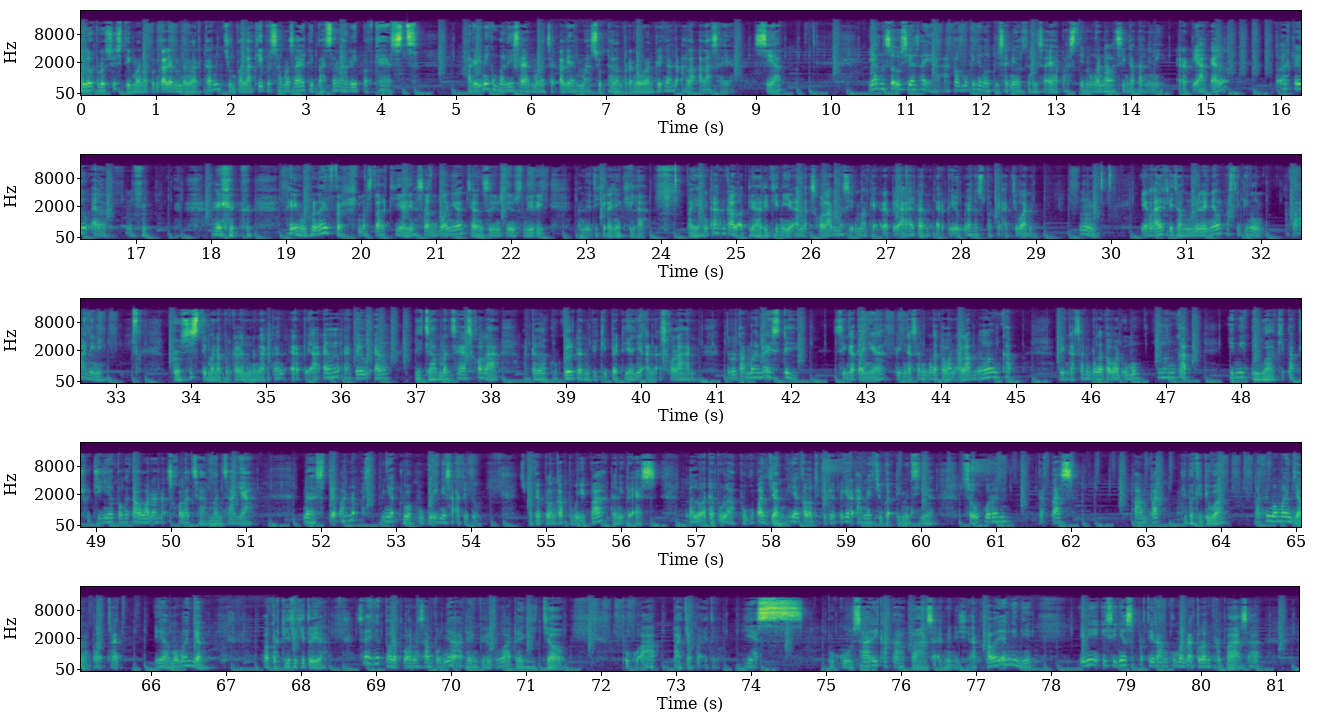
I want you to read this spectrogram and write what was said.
Halo brosis di mana pun kalian mendengarkan, jumpa lagi bersama saya di Pastor Hari Podcast. Hari ini kembali saya mengajak kalian masuk dalam perenungan ringan ala-ala saya. Siap? Yang seusia saya atau mungkin yang lebih senior dari saya pasti mengenal singkatan ini, RPAL atau RPUL. ayo, ayo mulai bernostalgia ya semuanya jangan senyum-senyum sendiri nanti dikiranya gila bayangkan kalau di hari gini anak sekolahan masih memakai RPAL dan RPUL sebagai acuan Hmm, yang lahir di zaman milenial pasti bingung, apaan ini? Brosis di mana pun kalian mendengarkan RPAL, RPUL di zaman saya sekolah adalah Google dan Wikipedia-nya anak sekolahan, terutama anak SD. Singkatannya, ringkasan pengetahuan alam lengkap, ringkasan pengetahuan umum lengkap. Ini dua kitab sucinya pengetahuan anak sekolah zaman saya. Nah, setiap anak pasti punya dua buku ini saat itu, sebagai pelengkap buku IPA dan IPS. Lalu ada pula buku panjang yang kalau dipikir-pikir aneh juga dimensinya, seukuran kertas A4 dibagi dua, tapi memanjang, portret. Iya, memanjang, e, berdiri gitu ya. Saya ingat banget warna sampulnya ada yang biru tua, ada yang hijau. Buku apa coba itu? Yes, buku Sari Kata Bahasa Indonesia. Kalau yang ini, ini isinya seperti rangkuman aturan berbahasa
